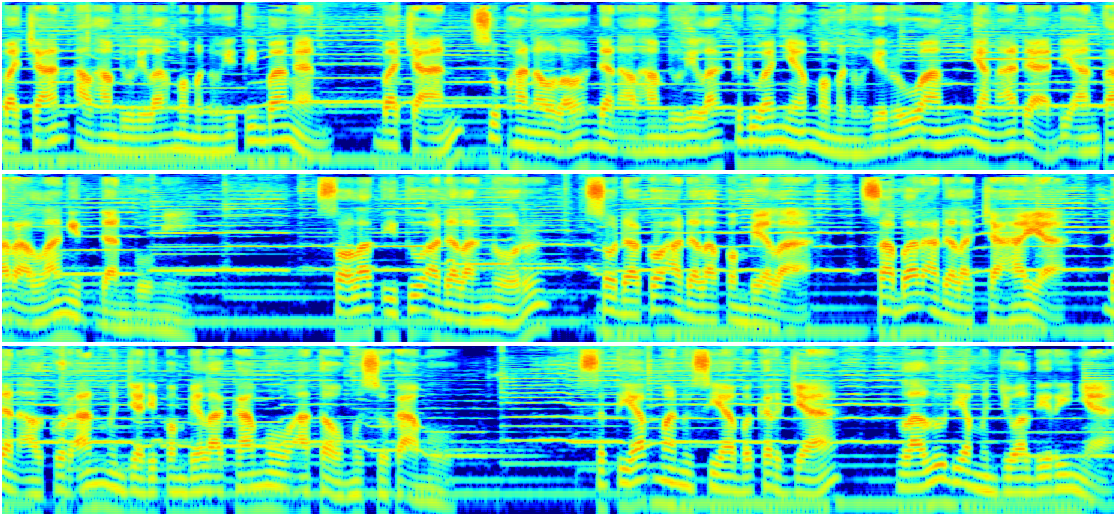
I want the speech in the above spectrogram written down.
Bacaan Alhamdulillah memenuhi timbangan. Bacaan Subhanallah dan Alhamdulillah keduanya memenuhi ruang yang ada di antara langit dan bumi. Solat itu adalah nur, sodako adalah pembela, sabar adalah cahaya, dan Al-Quran menjadi pembela kamu atau musuh kamu. Setiap manusia bekerja, lalu dia menjual dirinya,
